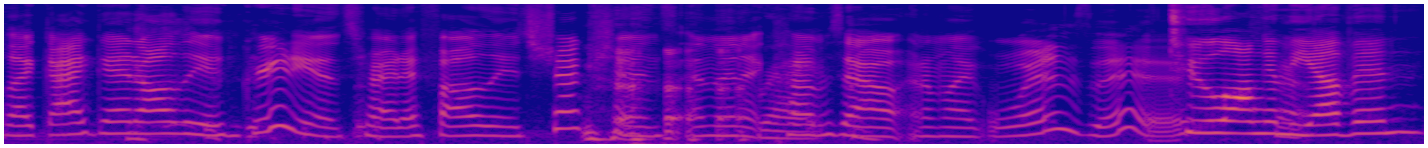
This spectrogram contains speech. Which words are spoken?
Like I get all the ingredients right. I follow the instructions, and then it Right. comes out, and I'm like, "What is this?" Too long in the oven?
